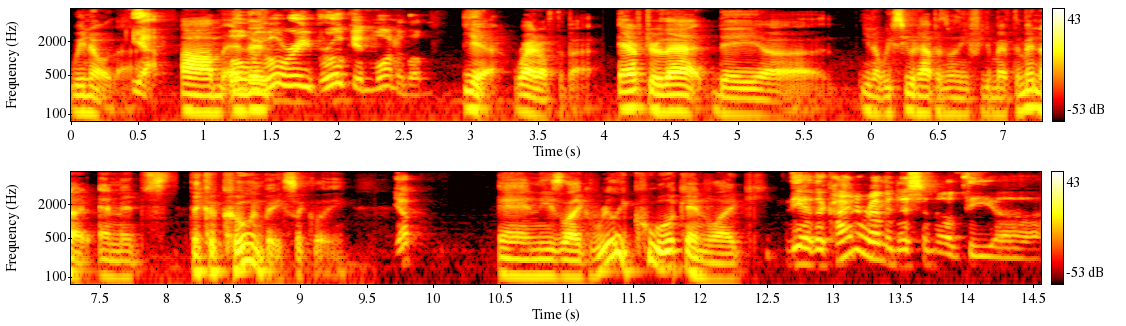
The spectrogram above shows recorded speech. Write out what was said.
We know that. Yeah. Um, Well, and then we've already broken one of them. yeah, right off the bat. After that, they uh, you know we see what happens when they feed them after midnight, and it's the cocoon basically, Yep. and he's like really cool looking, like Yeah, they're kind of reminiscent of the uh,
